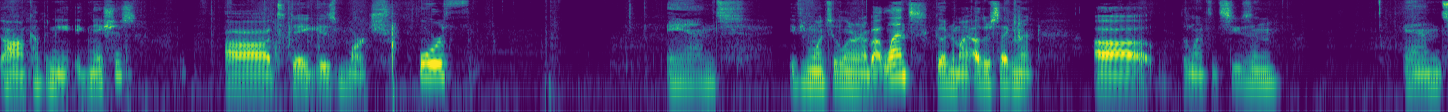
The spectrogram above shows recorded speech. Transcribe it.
uh, company Ignatius. Uh, today is March 4th. And if you want to learn about Lent, go to my other segment, uh, the Lenten season. And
